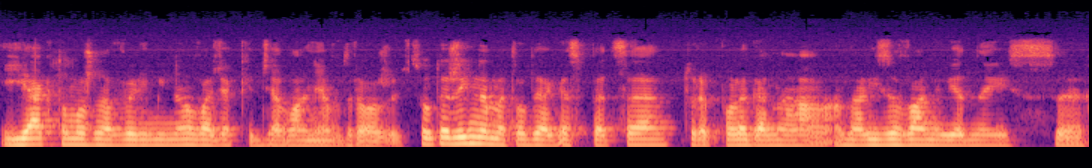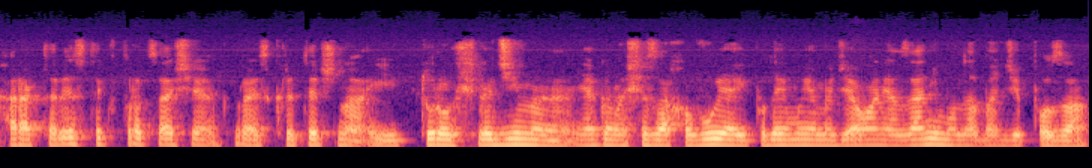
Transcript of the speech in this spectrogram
i jak to można wyeliminować, jakie działania wdrożyć. Są też inne metody jak SPC, które polega na analizowaniu jednej z charakterystyk w procesie, która jest krytyczna i którą śledzimy, jak ona się zachowuje odnotowuje i podejmujemy działania, zanim ona będzie poza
